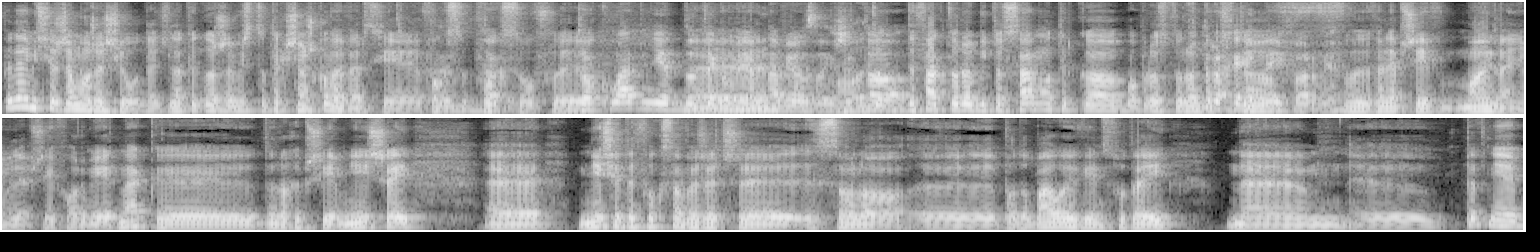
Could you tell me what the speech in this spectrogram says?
Wydaje mi się, że może się udać, dlatego że jest to te książkowe wersje Fox, Do- Foxów. e, Dokładnie do tego miałem nawiązać, że o, to. de facto robi to samo, tylko po prostu robi trochę to innej w- formie. W, lepszej, moim zdaniem lepszej formie jednak, e, trochę przyjemniejszej. E, mnie się te Foxowe rzeczy solo podobały, więc tutaj pewnie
